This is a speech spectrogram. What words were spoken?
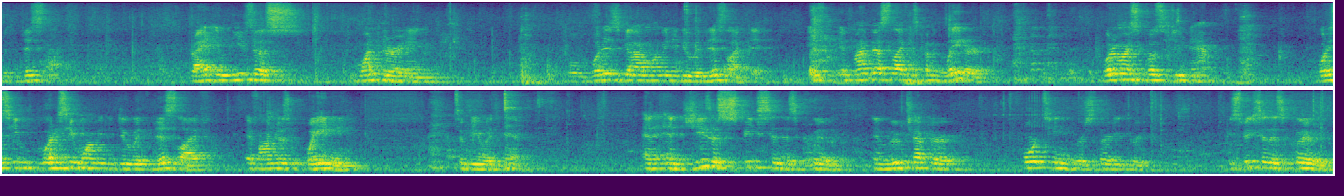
with this life? Right? It leaves us wondering, well, what does God want me to do with this life then? If, if my best life is coming later, what am I supposed to do now? What does he, what does he want me to do with this life if I'm just waiting to be with him? And, and Jesus speaks to this clearly. In Luke chapter 14, verse 33, he speaks to this clearly.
